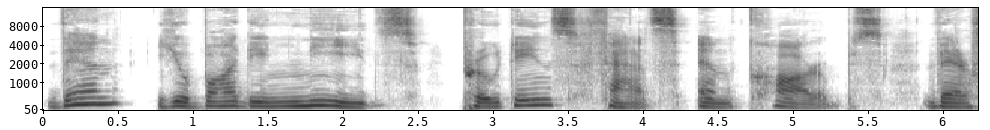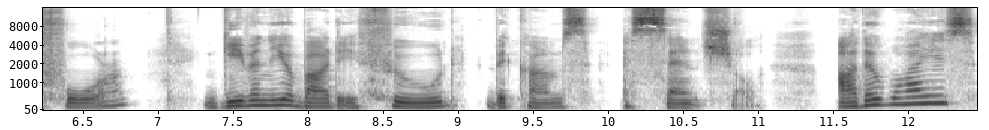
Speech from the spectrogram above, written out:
then your body needs proteins, fats, and carbs. Therefore, giving your body food becomes essential. Otherwise,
